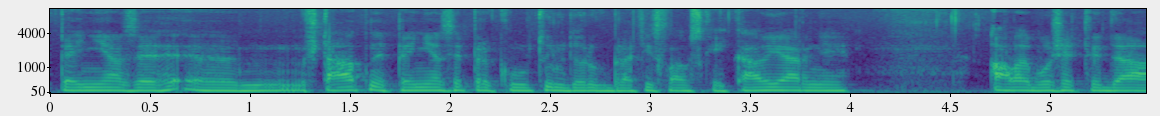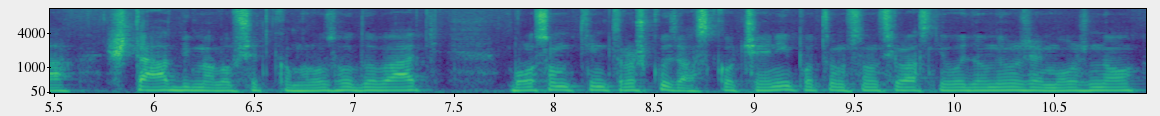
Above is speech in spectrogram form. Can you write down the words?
peniaze, e, štátne peniaze pre kultúru do rúk Bratislavskej kaviárne, alebo že teda štát by mal o všetkom rozhodovať. Bol som tým trošku zaskočený, potom som si vlastne uvedomil, že možno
